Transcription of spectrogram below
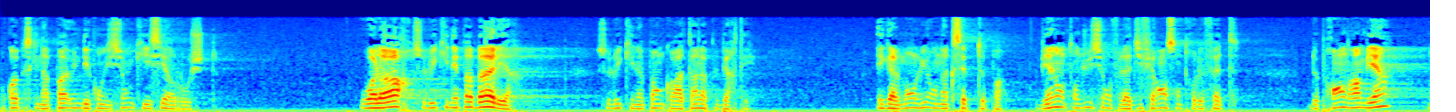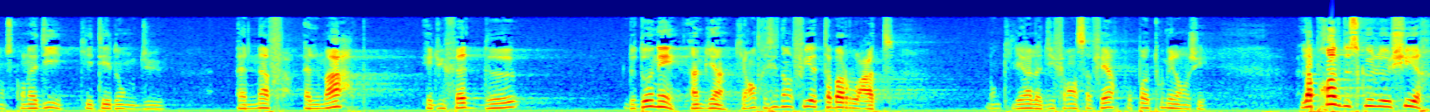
pourquoi? Parce qu'il n'a pas une des conditions qui est ici à rushd. Ou alors celui qui n'est pas balir celui qui n'a pas encore atteint la puberté. Également lui on n'accepte pas. Bien entendu si on fait la différence entre le fait de prendre un bien donc ce qu'on a dit qui était donc du al-naf al-mahd et du fait de de donner un bien qui rentre ici dans Fiyat Tabarru'at. Donc il y a la différence à faire pour pas tout mélanger. La preuve de ce que le shir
